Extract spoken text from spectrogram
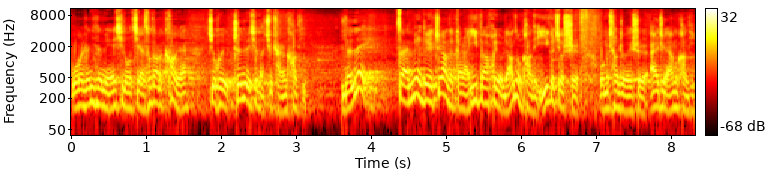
我们人体的免疫系统检测到了抗原，就会针对性的去产生抗体。人类在面对这样的感染，一般会有两种抗体，一个就是我们称之为是 IgM 抗体，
